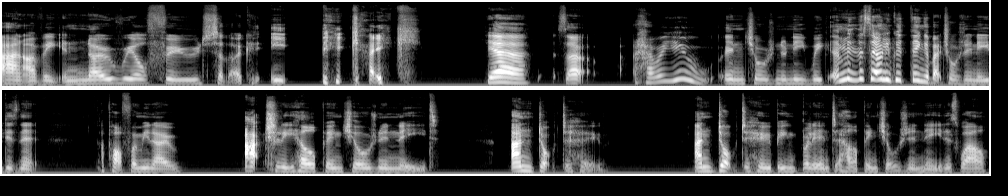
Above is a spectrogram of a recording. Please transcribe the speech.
and I've eaten no real food so that I could eat eat cake. Yeah, so how are you in Children in Need Week? I mean, that's the only good thing about Children in Need, isn't it? Apart from, you know, actually helping children in need. And Doctor Who. And Doctor Who being brilliant at helping children in need as well.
